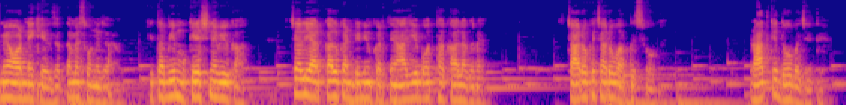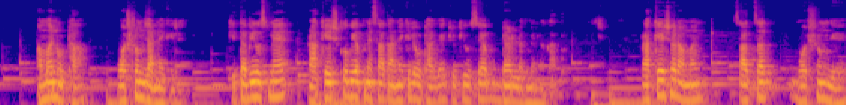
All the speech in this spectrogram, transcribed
मैं और नहीं खेल सकता, मैं सोने जा रहा हूँ। कि तभी मुकेश ने भी कहा, चल यार, कल कंटिन्यू करते हैं। आज ये बहुत थका लग रहा है। चारों के चारों वापस सो गए। रात के दो बजे थे। अमन उठा वॉशरूम जाने के लिए, कि तभी उसने राकेश को भी अपने साथ आने के लिए उठा लिया क्योंकि उसे अब डर लगने लगा था। राकेश और अमन साथ साथ वॉशरूम गए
